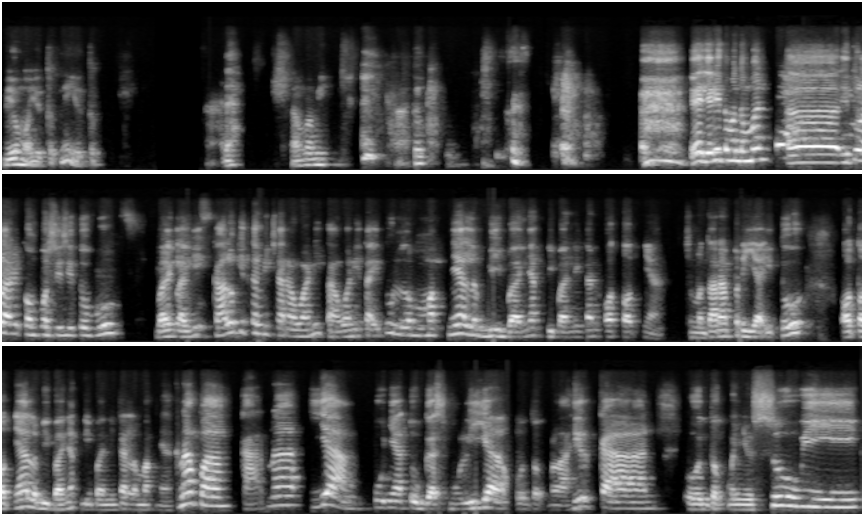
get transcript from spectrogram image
Dia mau YouTube nih, YouTube. Nah, dah. Sama Mi. Nah, tuh. ya jadi teman-teman uh, itulah komposisi tubuh. Balik lagi kalau kita bicara wanita wanita itu lemaknya lebih banyak dibandingkan ototnya. Sementara pria itu ototnya lebih banyak dibandingkan lemaknya. Kenapa? Karena yang punya tugas mulia untuk melahirkan untuk menyusui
